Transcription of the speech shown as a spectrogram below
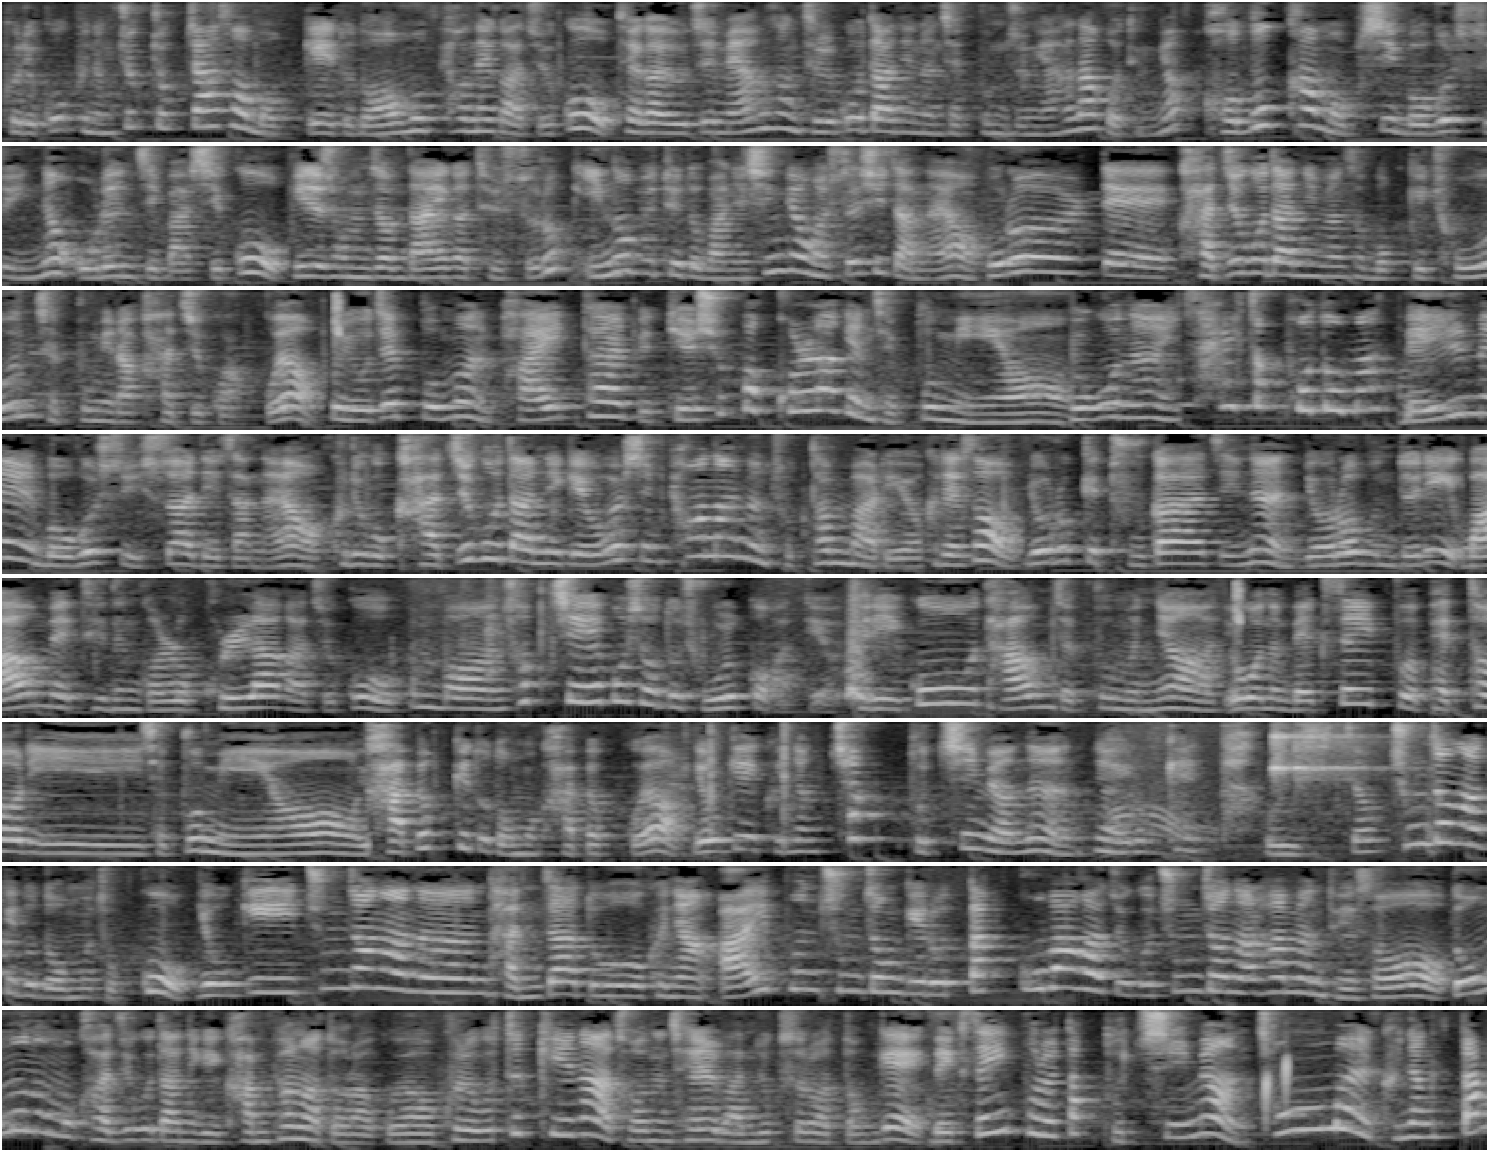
그리고 그냥 쭉쭉 짜서 먹기에도 너무 편해가지고 제가 요즘에 항상 들고 다니는 제품 중에 하나거든요. 거북함 없이 먹을 수 있는 오렌지 맛이고 이제 점점 나이가 들수록 inner beauty도 많이 신경을 쓰시잖아요. 그럴 때 가지고 다니면서 먹기 좋은 제품이라 가지고 왔고요. 또 이 제품은 바이탈 뷰티의 슈퍼 콜라겐 제품이에요. 요거는 살짝 포도맛? 매일매일 먹을 수 있어야 되잖아요. 그리고 가지고 다니기 훨씬 편하면 좋단 말이에요. 그래서 이렇게 두 가지는 여러분들이 마음에 드는 걸로 골라가지고 한번 섭취해보셔도 좋을 것 같아요. 그리고 다음 제품은요. 이거는 맥세이프 배터리 제품이에요. 가볍기도 너무 가볍고요. 여기에 그냥 촥 붙이면은 그냥 이렇게 딱 보이시죠? 충전 하기도 너무 좋고 여기 충전하는 단자도 그냥 아이폰 충전기로 딱 꼽아가지고 충전을 하면 돼서 너무너무 가지고 다니기 간편하더라고요. 그리고 특히나 저는 제일 만족스러웠던 게 맥세이프를 딱 붙이면 정말 그냥 딱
